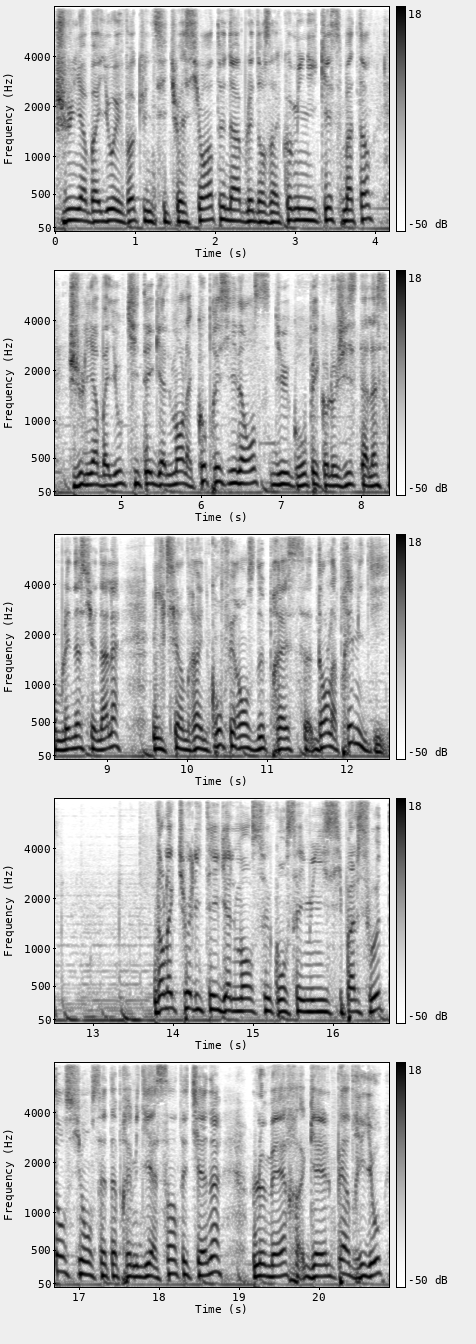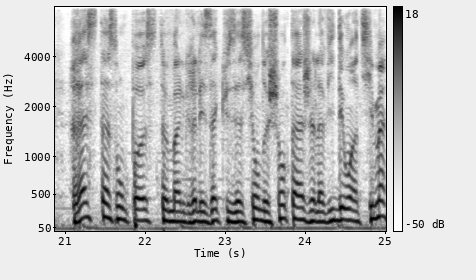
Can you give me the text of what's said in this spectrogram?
Julien Bayou évoque une situation intenable dans un communiqué ce matin. Julien Bayou quitte également la coprésidence du groupe écologiste à l'Assemblée nationale. Il tiendra une conférence de presse dans l'après-midi. Dans l'actualité également, ce conseil municipal sous haute tension cet après-midi à Saint-Étienne. Le maire, Gaël Perdriot, reste à son poste malgré les accusations de chantage à la vidéo intime.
